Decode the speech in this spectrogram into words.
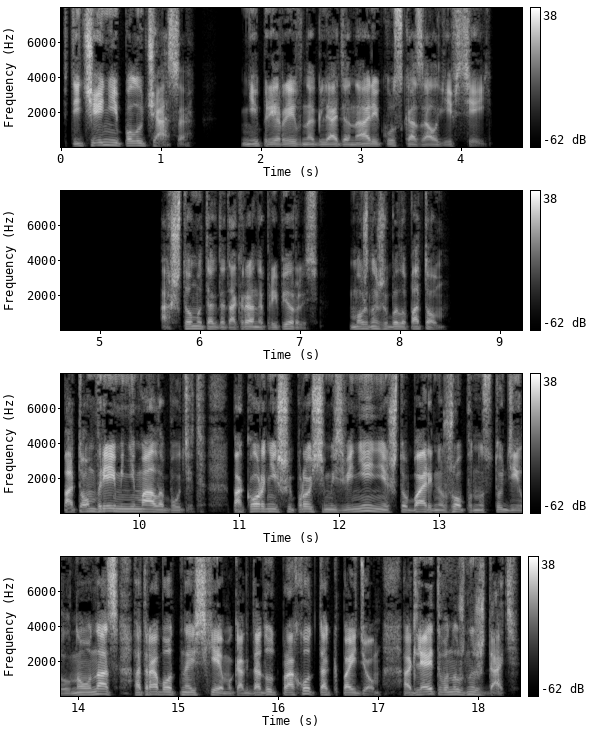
«В течение получаса», — непрерывно глядя на реку, сказал Евсей. «А что мы тогда так рано приперлись? Можно же было потом». Потом времени мало будет. Покорнейше просим извинения, что барину жопу настудил, но у нас отработанная схема. Как дадут проход, так и пойдем. А для этого нужно ждать».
